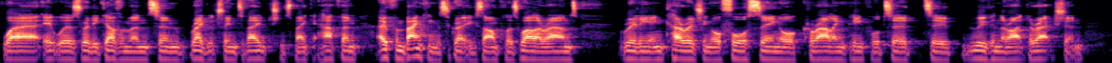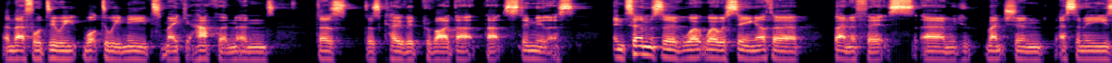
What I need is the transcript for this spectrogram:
where it was really government and regulatory intervention to make it happen. Open banking is a great example as well around really encouraging or forcing or corralling people to, to move in the right direction. And therefore, do we, what do we need to make it happen? And does, does COVID provide that, that stimulus? In terms of where, where we're seeing other benefits, um, you mentioned SMEs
